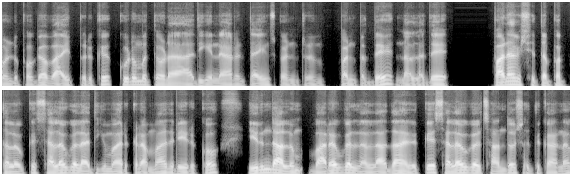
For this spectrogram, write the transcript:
கொண்டு போக வாய்ப்பு இருக்குது குடும்பத்தோட அதிக நேரம் டைம் ஸ்பெண்ட் பண்ணுறது நல்லது. பண விஷயத்தை பொறுத்தளவுக்கு செலவுகள் அதிகமாக இருக்கிற மாதிரி இருக்கும். இருந்தாலும் வரவுகள் நல்லா தான் இருக்குது செலவுகள் சந்தோஷத்துக்கான,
